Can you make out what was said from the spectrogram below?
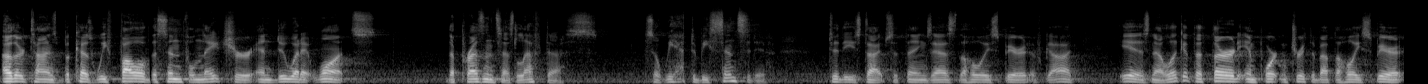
Other times, because we follow the sinful nature and do what it wants, the presence has left us. So we have to be sensitive to these types of things as the Holy Spirit of God is. Now, look at the third important truth about the Holy Spirit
